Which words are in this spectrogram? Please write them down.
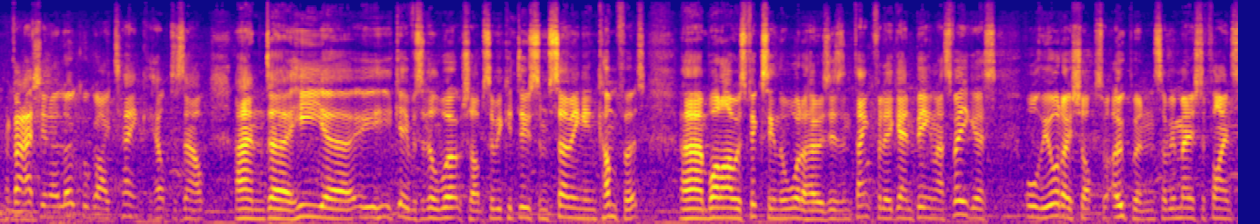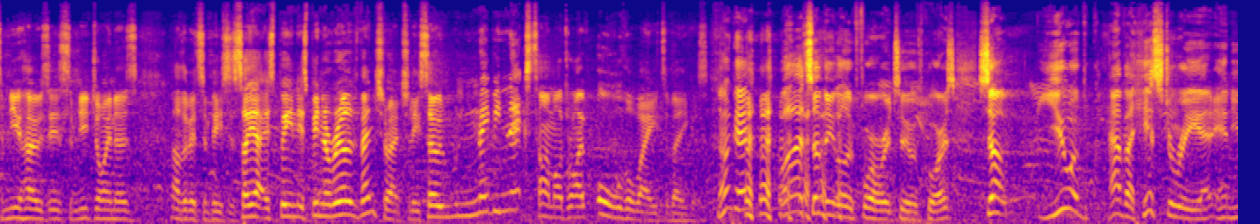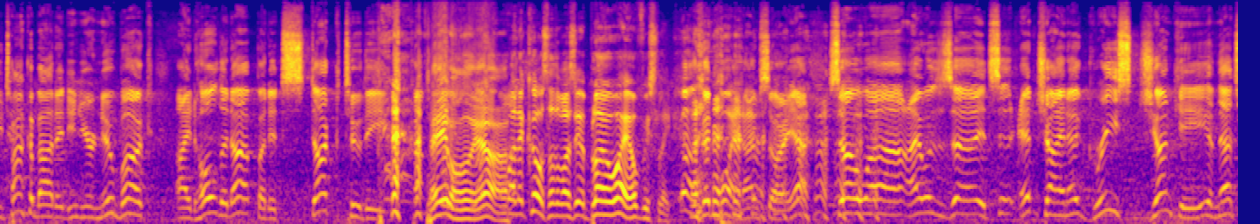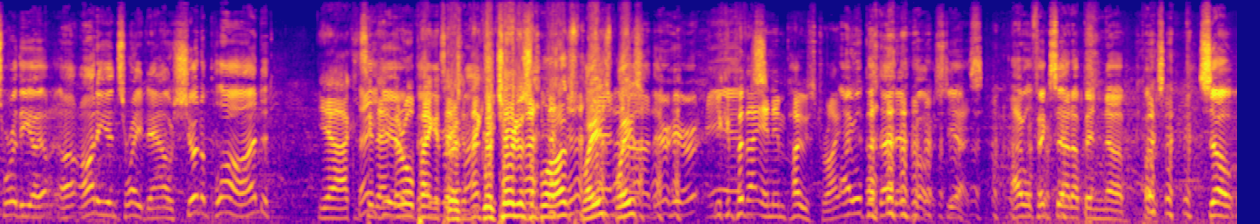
In fact, actually, a local guy, Tank, helped us out, and uh, he uh, he gave us a little workshop so we could do some sewing in comfort um, while I was fixing the water hoses. And thankfully, again, being Las Vegas, all the auto shops were open, so we managed to find some new hoses, some new joiners, other bits and pieces. So yeah, it's been it's been a real adventure actually. So maybe next time I'll drive all the way to Vegas. Okay. Well, that's something to look forward to, of course. So you have, have a history, and- and you talk about it in your new book. I'd hold it up, but it's stuck to the. Table, yeah. Well, of course, otherwise it would blow away, obviously. well, good point. I'm sorry. Yeah. So uh, I was. Uh, it's Ed China, Grease Junkie, and that's where the uh, uh, audience right now should applaud. Yeah, I can see that. you. They're all paying Thank you very attention. much. Thank you. Gratuitous applause, please, And, please. uh, they're here. You can put that in in post, right? I will put that in post. Yes, I will fix that up in uh, post. So,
